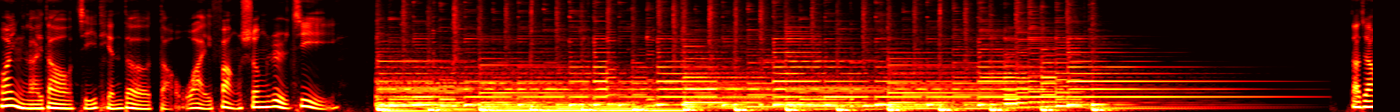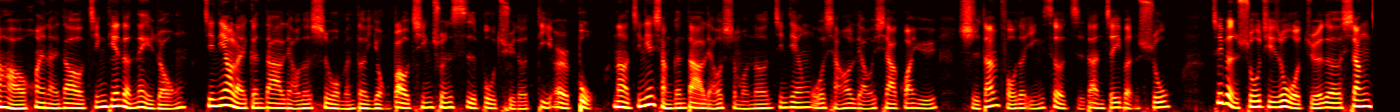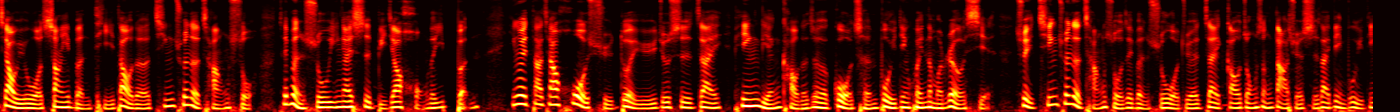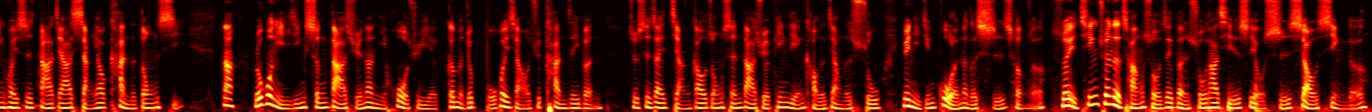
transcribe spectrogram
欢迎来到吉田的岛外放生日记。大家好，欢迎来到今天的内容。今天要来跟大家聊的是我们的《拥抱青春四部曲》的第二部。那今天想跟大家聊什么呢？今天我想要聊一下关于史丹佛的银色子弹这一本书。这本书其实我觉得，相较于我上一本提到的《青春的场所》，这本书应该是比较红的一本，因为大家或许对于就是在拼联考的这个过程不一定会那么热血，所以《青春的场所》这本书，我觉得在高中生、大学时代并不一定会是大家想要看的东西。那如果你已经升大学，那你或许也根本就不会想要去看这一本，就是在讲高中生、大学拼联考的这样的书，因为你已经过了那个时程了。所以《青春的场所》这本书，它其实是有时效性的。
